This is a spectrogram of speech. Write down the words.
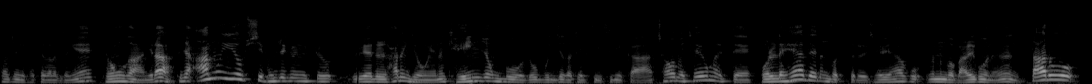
사정이 발생하는 등의 경우가 아니라 그냥 아무 이유 없이 범죄 경력 조회를 하는 경우에는 개인 정보도 문제가 될 수 있으니까 처음에 채용할 때 원래 해야 되는 것들을 제외하고 하는 거 말고는 따로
